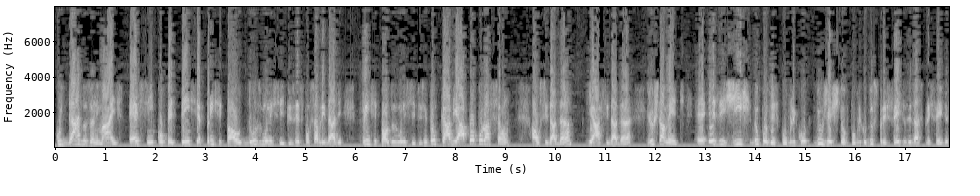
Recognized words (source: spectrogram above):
cuidar dos animais é sim competência principal dos municípios, responsabilidade principal dos municípios. Então cabe à população, ao cidadão que a cidadã, justamente é, exigir do poder público, do gestor público, dos prefeitos e das prefeitas,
